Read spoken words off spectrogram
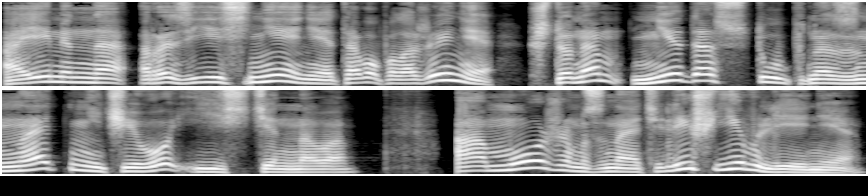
а именно разъяснение того положения, что нам недоступно знать ничего истинного, а можем знать лишь явление.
